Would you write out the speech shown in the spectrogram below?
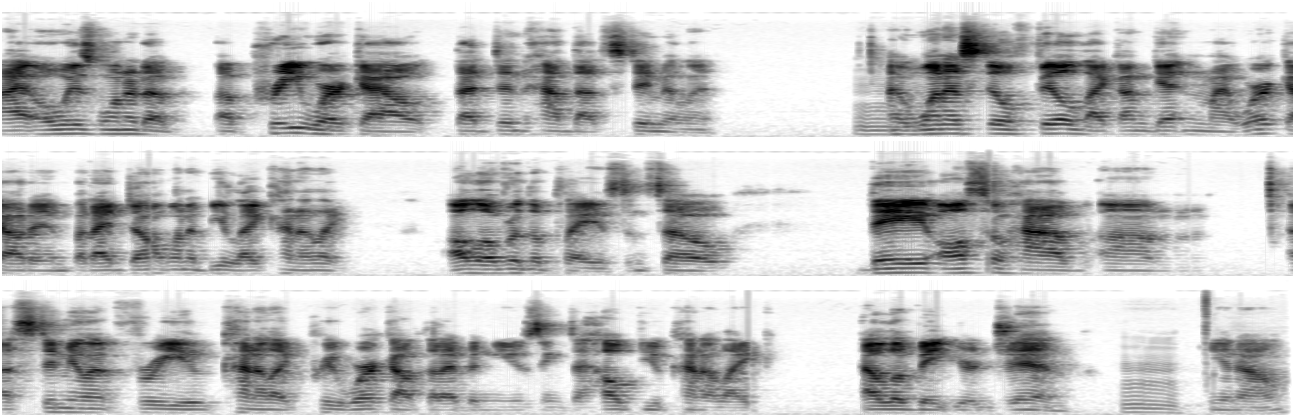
I always wanted a, a pre workout that didn't have that stimulant. Mm. I want to still feel like I'm getting my workout in, but I don't want to be like kind of like all over the place. And so they also have um, a stimulant free kind of like pre workout that I've been using to help you kind of like elevate your gym, mm. you know?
